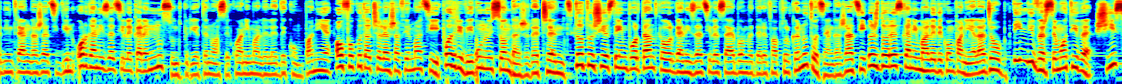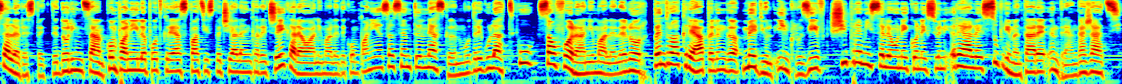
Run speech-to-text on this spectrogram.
65% dintre angajații din organizațiile care nu sunt prietenoase cu animalele de companie au făcut aceleași afirmații, potrivit unui sondaj recent. Totuși, este important ca organizația organizațiile să aibă în vedere faptul că nu toți angajații își doresc animale de companie la job, din diverse motive, și să le respecte dorința. Companiile pot crea spații speciale în care cei care au animale de companie să se întâlnească în mod regulat, cu sau fără animalele lor, pentru a crea, pe lângă mediul inclusiv, și premisele unei conexiuni reale suplimentare între angajați.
